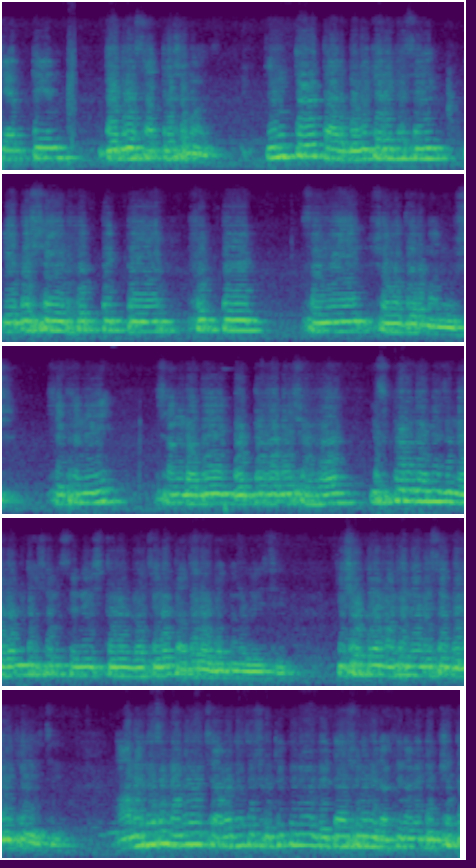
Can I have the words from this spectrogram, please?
ক্যাপ্টেন যদিও ছাত্র সমাজ, কিন্তু তার ভূমিকা রেখেছে এই দেশে প্রত্যেকটি, প্রত্যেক শ্রেণির সমাজের মানুষ। সেখানে সাংবাদিক, বুদ্ধিজীবী সহ স্কুলগামী যে নবম দশম শ্রেণির স্টুডেন্টরা ছিল, তাদের অবদান রয়েছে। কৃষকরা মাঠে নেমেছে গুলি খেয়েছে। আমার কাছে মনে হচ্ছে, আমার কাছে সঠিক কোনো ডেটা আসলে আমি রাখি আমি দুঃখিত।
